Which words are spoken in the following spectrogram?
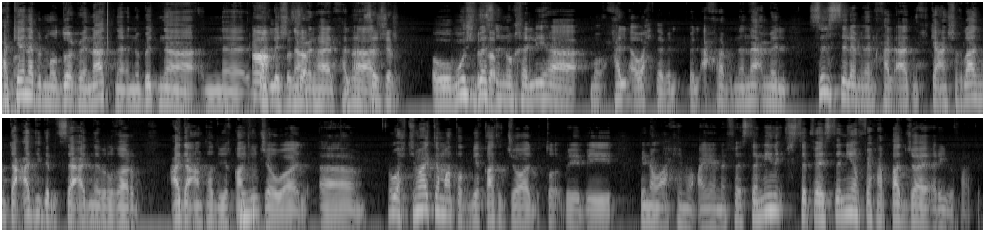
حكينا بالموضوع بيناتنا إنه بدنا آه، نبلش بالضبط. نعمل هاي الحلقات. نسجل. ومش بس بالضبط. إنه نخليها م- حلقة واحدة بال- بالأحرى بدنا نعمل سلسلة من الحلقات نحكي عن شغلات متعددة بتساعدنا بالغرب عدا عن تطبيقات مهم. الجوال. آه واحتمال كمان تطبيقات الجوال بنواحي معينة. فاستنيني فاستنيهم في حلقات جاية قريبة فاتن.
